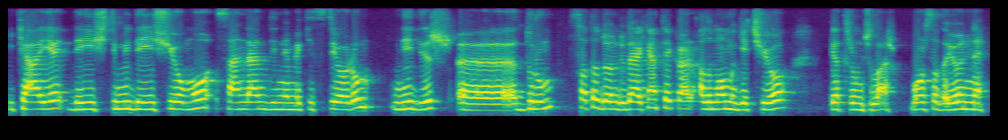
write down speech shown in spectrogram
hikaye değişti mi değişiyor mu? Senden dinlemek istiyorum. Nedir e, durum? Sata döndü derken tekrar alıma mı geçiyor? Yatırımcılar? Borsada yön ne?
